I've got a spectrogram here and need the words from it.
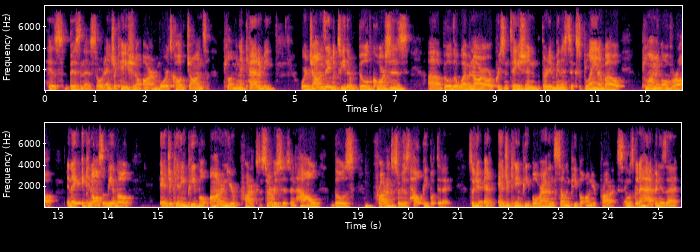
his business or an educational arm where it's called John's Plumbing Academy, where John's able to either build courses, uh, build a webinar or presentation, 30 minutes to explain about plumbing overall. And it, it can also be about educating people on your products and services and how those products and services help people today. So you're ed- educating people rather than selling people on your products. And what's going to happen is that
